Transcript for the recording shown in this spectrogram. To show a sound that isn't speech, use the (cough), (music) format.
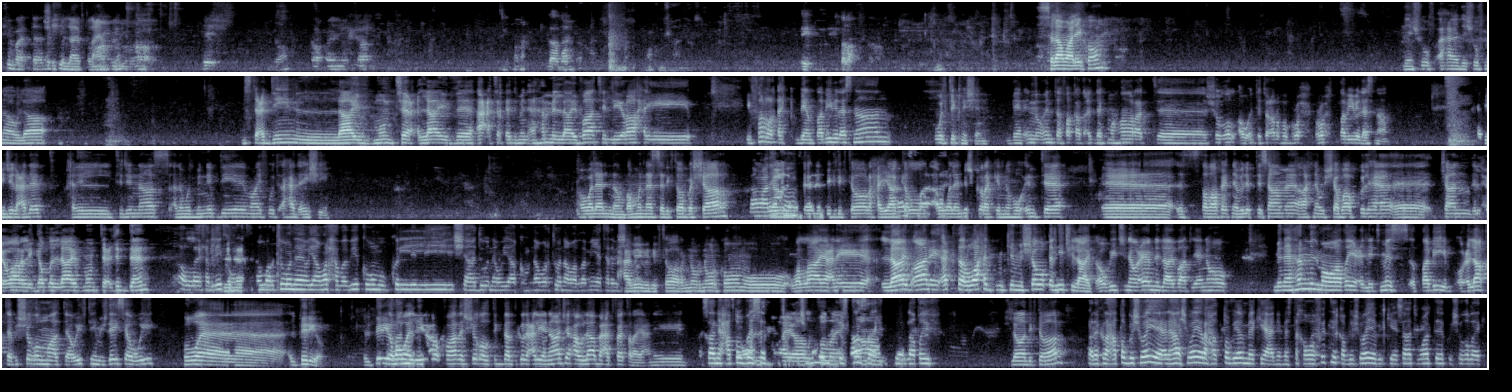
شو بعد شوف اللايف طلع. ليش؟ لا ما ماكو مشاهدات اي طلع. السلام عليكم. نشوف أحد يشوفنا أو لا. مستعدين ال live ممتع live أعتقد من أهم اللايفات اللي راح يفرقك بين طبيب الأسنان وال technician. بين إنه أنت فقط عندك مهارة آه، شغل أو أنت تعرف بروح روح طبيب الأسنان. يجي العدد خلي تجي الناس على مود من نبدي ما يفوت أحد أي شيء. اولا انضم لنا هسه دكتور بشار. السلام أهلا عليكم وسهلا بك دكتور حياك الله. الله اولا نشكرك إنه أنت آه، استضافتنا بالابتسامة. إحنا والشباب كلها آه، كان الحوار اللي قبل اللايف ممتع جدا. الله يخليكم. نورتونا ويا مرحبا بكم وكل اللي يشاهدونا وياكم. نورتونا والله مية هلا بالشباب. حبيبي دكتور النور نوركم والله يعني لايف أنا أكثر واحد يمكن متشوق لهيجي لايف أو هيجي نوعيه من اللايفات لأنه من أهم المواضيع اللي تمس الطبيب وعلاقته بالشغل مالته ويفتهم إيش يسوي هو البريو البريو هو اللي يعرف هذا الشغل تقدر تقول عليه ناجح أو لا بعد فترة يعني بس أنا حطوه بس لطيف. شلون دكتور؟ أنا راح اطب شوية يعني ها شوية راح اطب يمك يعني بس تخوفتني قبل شوية بالكيسات مالتك وشغلك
